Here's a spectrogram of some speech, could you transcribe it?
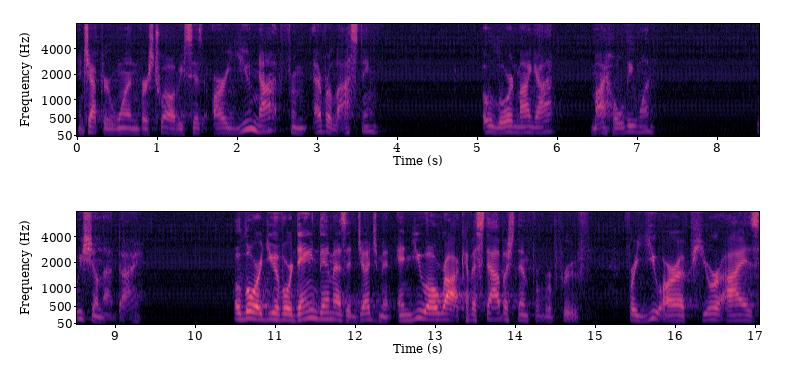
In chapter 1, verse 12, he says, Are you not from everlasting, O Lord my God, my Holy One? We shall not die. O Lord, you have ordained them as a judgment, and you, O rock, have established them for reproof. For you are of purer eyes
